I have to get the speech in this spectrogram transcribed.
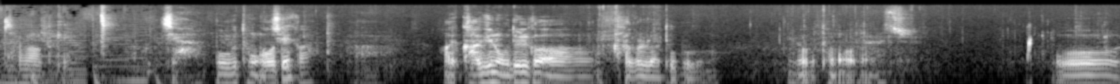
잘 먹을게. 자, 뭐부터 먹지? 어디가? 아, 가긴 어딜 가. 닭을 놔두고. 이거부터 먹어봐야지. 오,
